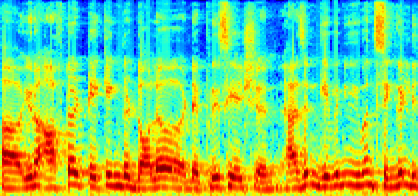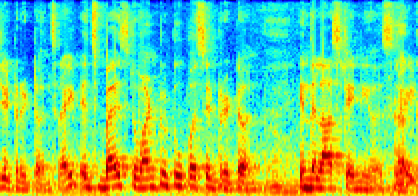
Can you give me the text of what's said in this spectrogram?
uh, you know after taking the dollar depreciation hasn't given you even single digit returns right? It's best 1 to 2 percent return in the last 10 years right?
